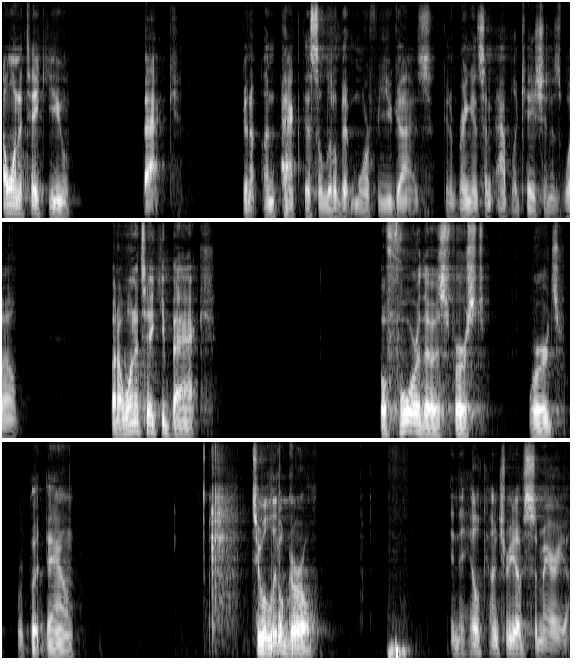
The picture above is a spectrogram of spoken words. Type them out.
I want to take you back. Going to unpack this a little bit more for you guys. Going to bring in some application as well. But I want to take you back before those first words were put down to a little girl in the hill country of Samaria.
